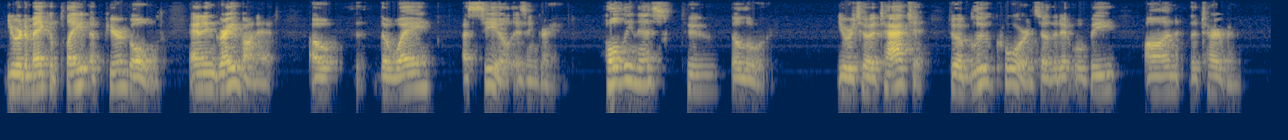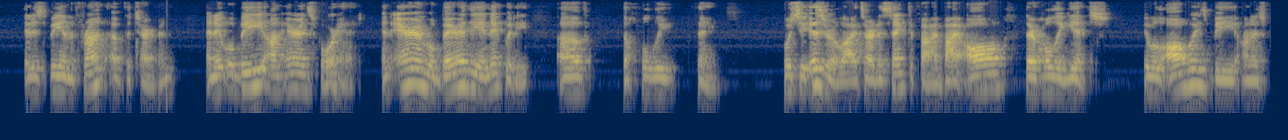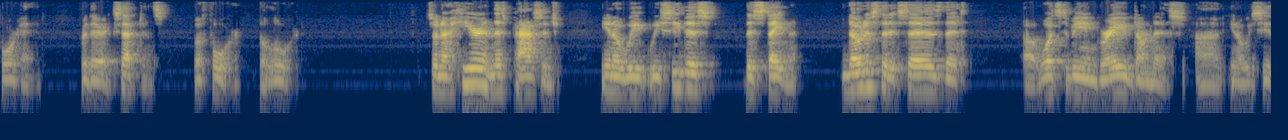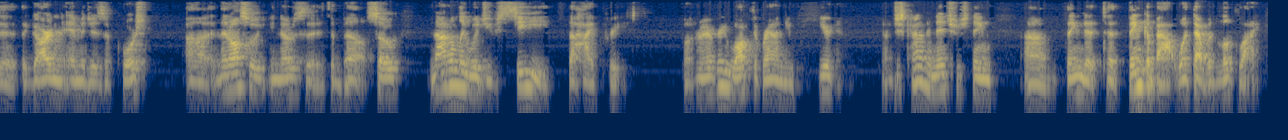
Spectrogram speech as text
You are to make a plate of pure gold, and engrave on it oh, the way a seal is engraved holiness to the Lord. You are to attach it to a blue cord so that it will be on the turban. It is to be in the front of the turban, and it will be on Aaron's forehead. And Aaron will bear the iniquity of the holy things, which the Israelites are to sanctify by all their holy gifts. It will always be on his forehead for their acceptance before the Lord. So now here in this passage, you know, we, we see this this statement. Notice that it says that uh, what's to be engraved on this. Uh, you know, we see the, the garden images, of course, uh, and then also you notice that it's a bell. So not only would you see the high priest, but whenever he walked around, you would hear him. Know, just kind of an interesting um, thing to, to think about what that would look like.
